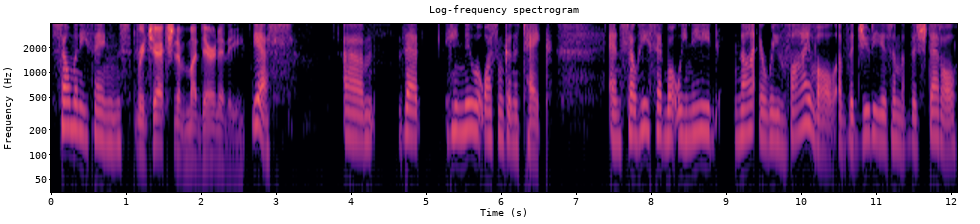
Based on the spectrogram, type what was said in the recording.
so many things. Rejection of modernity. Yes. Um, that he knew it wasn't going to take. And so he said, what we need, not a revival of the Judaism of the shtetl,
